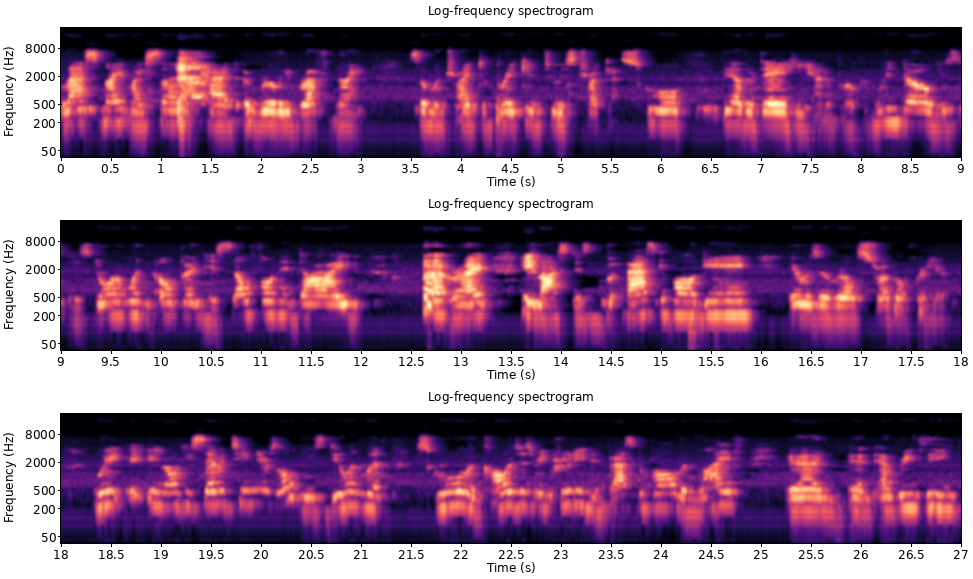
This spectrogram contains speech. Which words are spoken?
Last night, my son had a really rough night. Someone tried to break into his truck at school. The other day, he had a broken window. His, his door wouldn't open. His cell phone had died. right? He lost his basketball game. It was a real struggle for him. We, you know, he's 17 years old. He's dealing with school and colleges recruiting and basketball and life and and everything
